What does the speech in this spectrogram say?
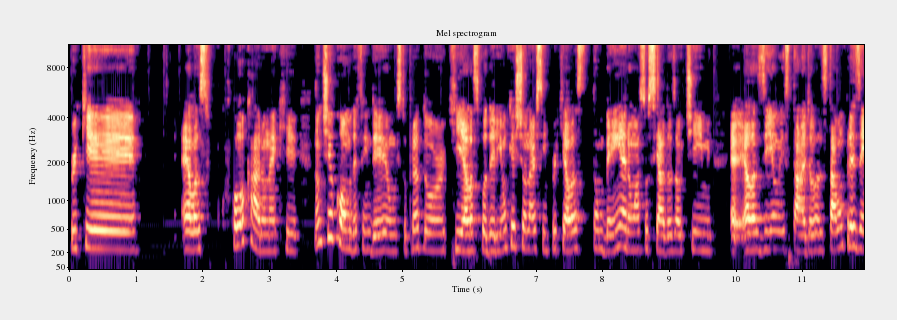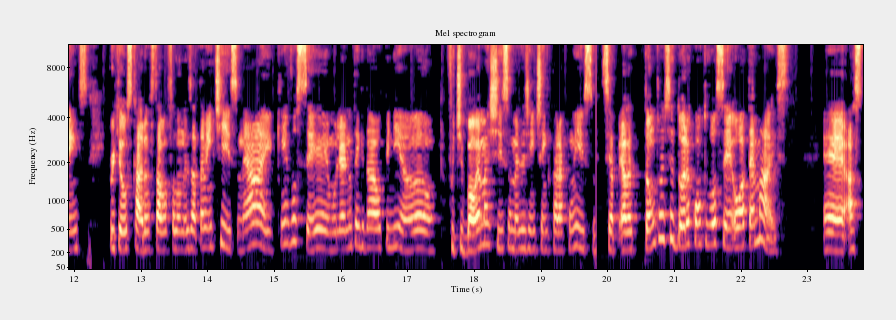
porque elas colocaram, né, que não tinha como defender um estuprador, que elas poderiam questionar sim, porque elas também eram associadas ao time, elas iam ao estádio, elas estavam presentes, porque os caras estavam falando exatamente isso, né? Ai, quem é você? Mulher não tem que dar opinião. Futebol é machista, mas a gente tem que parar com isso. Se ela é tão torcedora quanto você, ou até mais. É, as,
